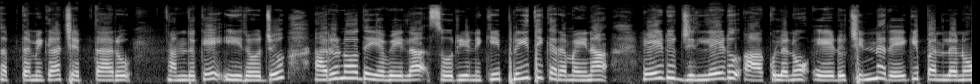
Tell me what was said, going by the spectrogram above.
సప్తమిగా చెప్తారు. అందుకే ఈరోజు అరుణోదయ వేళ సూర్యునికి ప్రీతికరమైన ఏడు జిల్లేడు ఆకులను ఏడు చిన్న రేగి పండ్లను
